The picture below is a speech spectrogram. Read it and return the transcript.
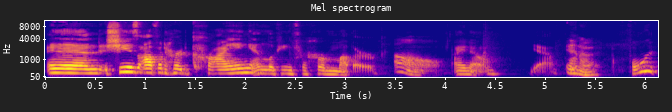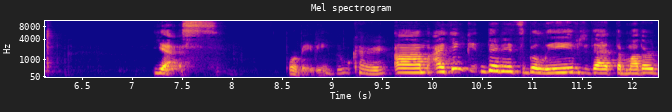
and she is often heard crying and looking for her mother. oh. I know. Yeah. In a fort? Yes. Poor baby. Okay. Um, I think that it's believed that the mother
